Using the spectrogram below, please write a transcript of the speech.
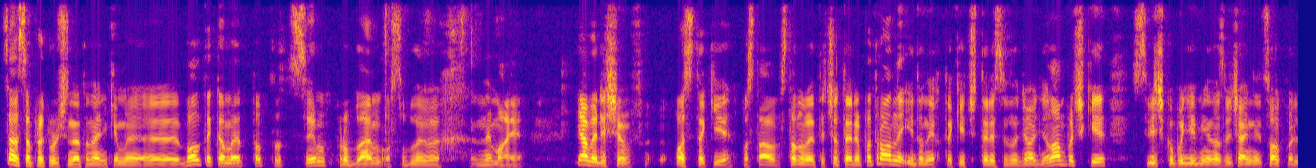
Це все прикручене тоненькими е, болтиками, тобто з цим проблем особливих немає. Я вирішив ось такі постав, встановити 4 патрони і до них такі 4 світлодіодні лампочки, свічкоподібні на звичайний цоколь.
